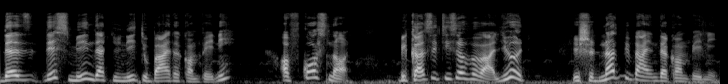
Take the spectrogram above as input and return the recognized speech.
Does this mean that you need to buy the company? Of course not, because it is overvalued. You should not be buying the company.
